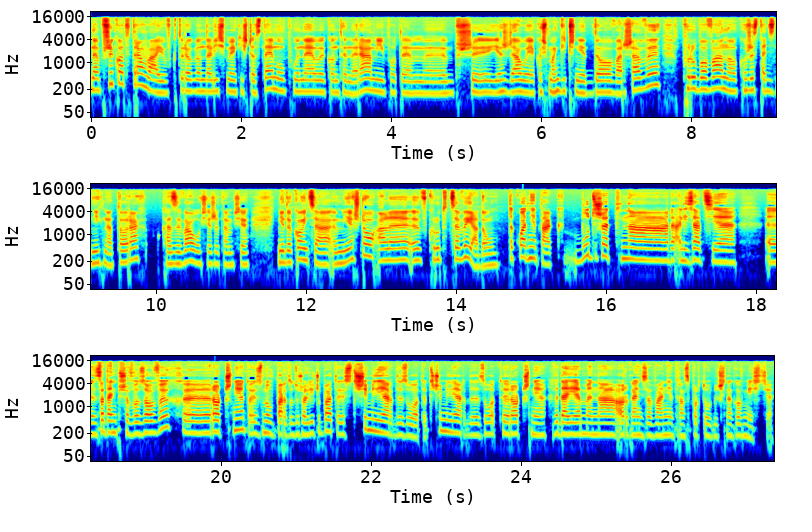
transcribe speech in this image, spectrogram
na przykład tramwajów, które oglądaliśmy jakiś czas temu, płynęły kontenerami, potem e, przyjeżdżały jakoś magicznie do Warszawy. Próbowano korzystać z nich na torach. Okazywało się, że tam się nie do końca mieszczą, ale e, wkrótce wyjadą. Dokładnie tak. Budżet na realizację zadań przewozowych e, rocznie, to jest znów bardzo duża liczba, to jest 3 miliardy złotych. 3 miliardy złotych rocznie wydajemy na organizowanie transportu publicznego w mieście.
